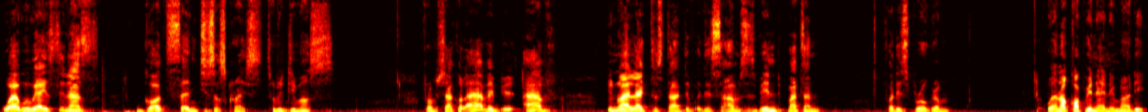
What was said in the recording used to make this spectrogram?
while we were sinners, God sent Jesus Christ to redeem us from shackle. I have a, have, you know, I like to start with the Psalms. It's been the pattern for this program. We're not copying anybody.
